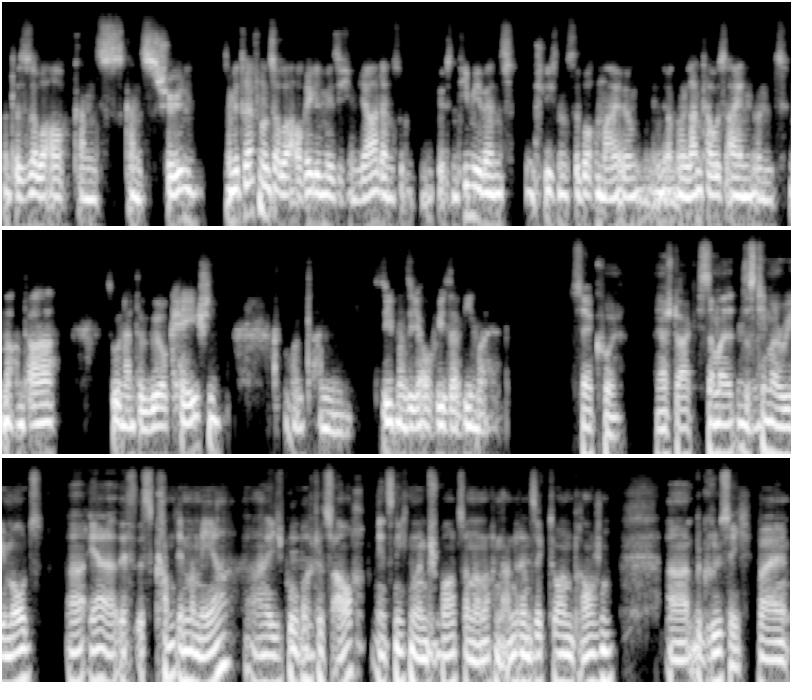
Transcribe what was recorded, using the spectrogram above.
Und das ist aber auch ganz, ganz schön. Und wir treffen uns aber auch regelmäßig im Jahr, dann so gewissen Team-Events, schließen uns eine Woche mal in irgendein Landhaus ein und machen da sogenannte Workation. Und dann sieht man sich auch vis-à-vis -vis mal. Sehr cool. Ja, stark. Ich sag mal, mhm. das Thema Remote, äh, ja, es, es kommt immer mehr. Äh, ich beobachte mhm. es auch, jetzt nicht nur im mhm. Sport, sondern auch in anderen Sektoren, Branchen. Äh, begrüße ich, weil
